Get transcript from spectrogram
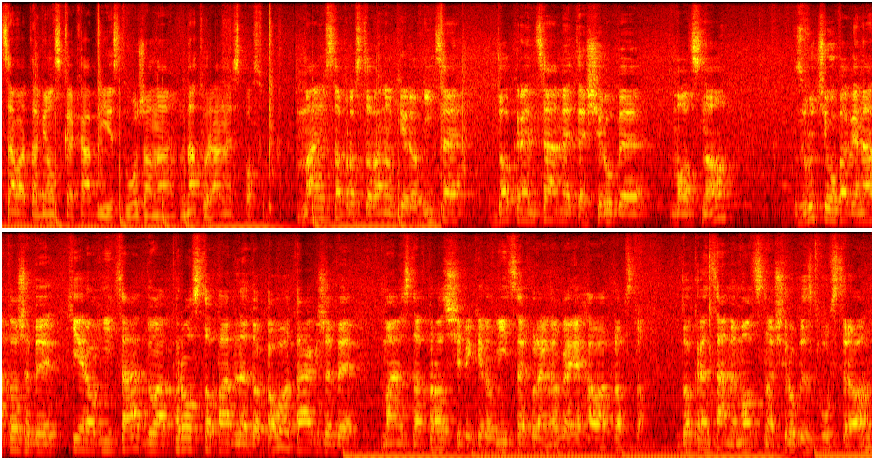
cała ta wiązka kabli jest ułożona w naturalny sposób. Mając naprostowaną kierownicę, dokręcamy te śruby mocno. Zwróćcie uwagę na to, żeby kierownica była prostopadle do koła, tak żeby mając na wprost siebie kierownicę, hulajnoga jechała prosto. Dokręcamy mocno śruby z dwóch stron,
